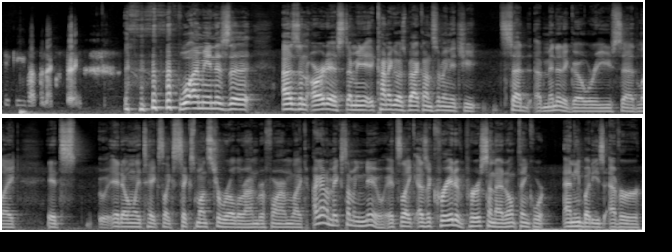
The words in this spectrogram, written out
thinking about the next thing? well, I mean, as a as an artist, I mean, it kind of goes back on something that you said a minute ago, where you said like it's it only takes like six months to roll around before I'm like I gotta make something new. It's like as a creative person, I don't think we're anybody's ever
